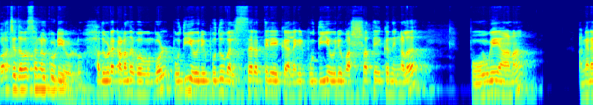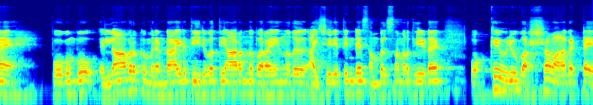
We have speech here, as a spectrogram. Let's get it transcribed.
കുറച്ച് ദിവസങ്ങൾ കൂടിയേ ഉള്ളൂ. അതുകൂടെ കടന്നു പോകുമ്പോൾ പുതിയ ഒരു പുതുവത്സരത്തിലേക്ക് അല്ലെങ്കിൽ പുതിയ ഒരു വർഷത്തേക്ക് നിങ്ങൾ പോവുകയാണ്. അങ്ങനെ പോകുമ്പോൾ എല്ലാവർക്കും രണ്ടായിരത്തി ഇരുപത്തി ആറെന്ന് പറയുന്നത് ഐശ്വര്യത്തിന്റെ സമ്പൽ സമൃദ്ധിയുടെ ഒക്കെ ഒരു വർഷമാകട്ടെ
